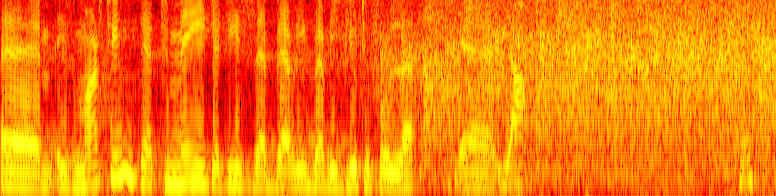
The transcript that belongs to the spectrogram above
um, is Martin that made this uh, very, very beautiful, uh, uh yeah.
